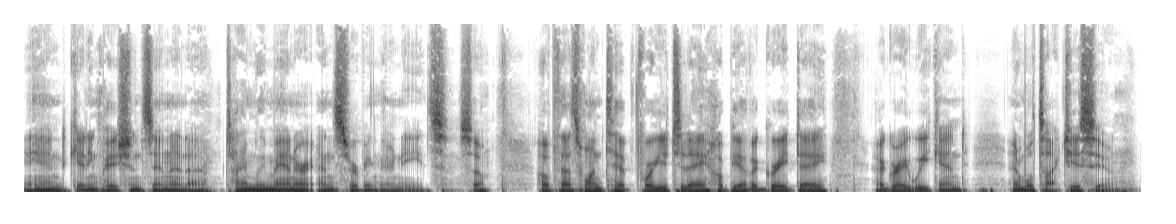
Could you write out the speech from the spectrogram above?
and getting patients in in a timely manner and serving their needs. So hope that's one tip for you today. Hope you have a great day, a great weekend, and we'll talk to you soon.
